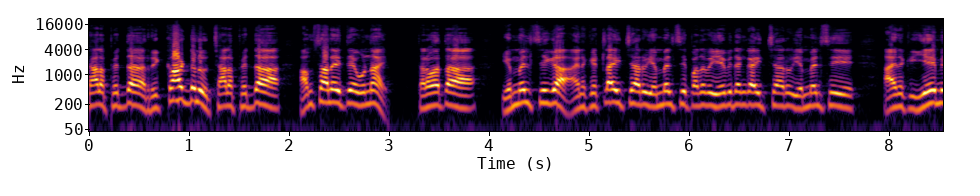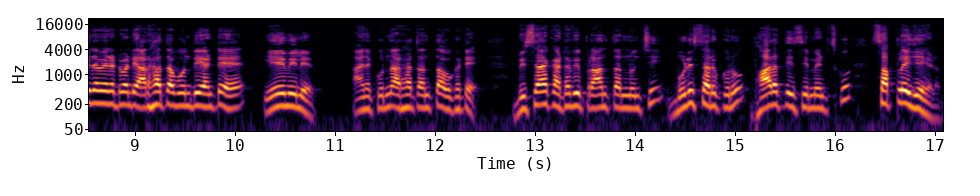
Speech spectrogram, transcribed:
చాలా పెద్ద రికార్డులు చాలా పెద్ద అంశాలైతే ఉన్నాయి. తర్వాత ఎమ్మెల్సీగా ఆయనకు ఎట్లా ఇచ్చారు? ఎమ్మెల్సీ పదవి ఏ విధంగా ఇచ్చారు? ఎమ్మెల్సీ ఆయనకి ఏ విధమైనటువంటి అర్హత ఉంది అంటే ఏమీ లేదు. ఆయనకున్న అర్హత అంతా ఒకటే. విశాఖ అటవీ ప్రాంతం నుంచి ముడి సరుకును భారతీ సిమెంట్స్కు సప్లై చేయడం.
